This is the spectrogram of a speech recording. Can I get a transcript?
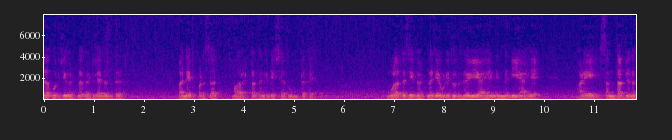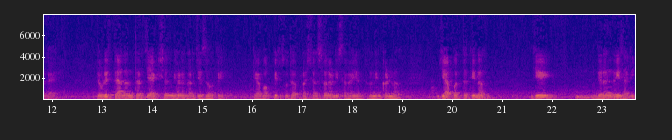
कोल्हापूरची घटना घडल्यानंतर अनेक पडसाद महाराष्ट्रात आणि देशात उमटत आहेत. मुळातच ही घटना जेवढी दुर्दैवी आहे निंदनीय आहे आणि संतापजनक आहे तेवढीच त्यानंतर जे ॲक्शन घेणं गरजेचं होते त्या बाबतीत सुद्धा प्रशासन आणि सगळ्या यंत्रणेकडनं ज्या पद्धतीनं जी दिरंगाई झाली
